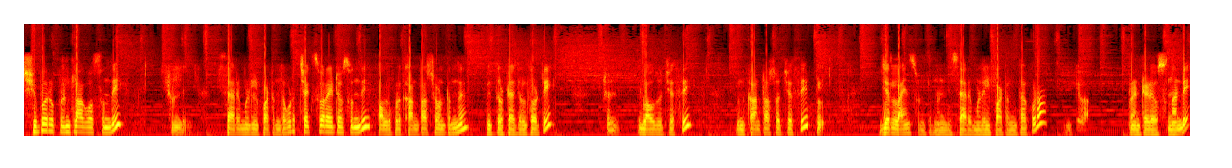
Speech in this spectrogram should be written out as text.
షిబర్ ప్రింట్ లాగా వస్తుంది. చూడండి. శారీ మిడిల్ పార్ట్ అంతా కూడా చెక్స్ వెరైటీ వస్తుంది పళ్ళు కూడా కాంట్రాస్ట్ ఉంటుంది విత్ టెజల్తోటి చూడండి. బ్లౌజ్ వచ్చేసి మన కాంట్రాస్ట్ వచ్చేసి జర్ లైన్స్ ఉంటుందండి. శారీ మిడిల్ పార్ట్ అంతా కూడా ఇలా ప్రింటెడ్ వస్తుందండి.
